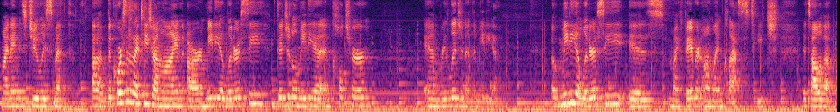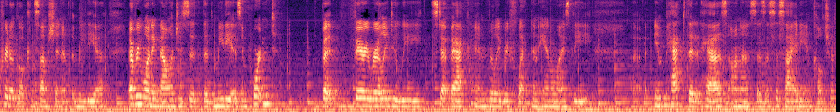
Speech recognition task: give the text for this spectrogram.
My name is Julie Smith. Uh, the courses I teach online are media literacy, digital media and culture, and religion in the media. Oh, media literacy is my favorite online class to teach. It's all about critical consumption of the media. Everyone acknowledges that, that the media is important, but very rarely do we step back and really reflect and analyze the impact that it has on us as a society and culture.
